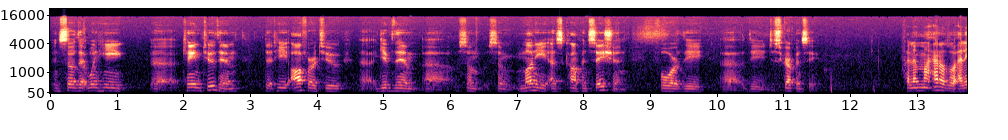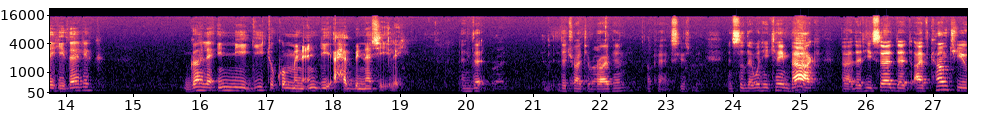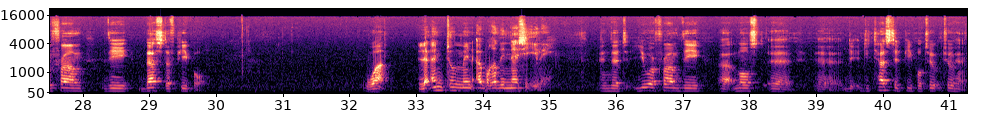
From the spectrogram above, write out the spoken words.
And so that when he uh, came to them, that he offered to uh, give them uh, some, some money as compensation for the, uh, the discrepancy. فلما عرضوا عليه ذلك قال إني جيتكم من عندي أحب الناس إلي And that they tried to bribe him? Okay, excuse me. And so that when he came back, uh, that he said that I've come to you from the best of people. ولأنتم من أبغض الناس إلي And that you are from the uh, most uh, uh, de- detested people to, to him.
